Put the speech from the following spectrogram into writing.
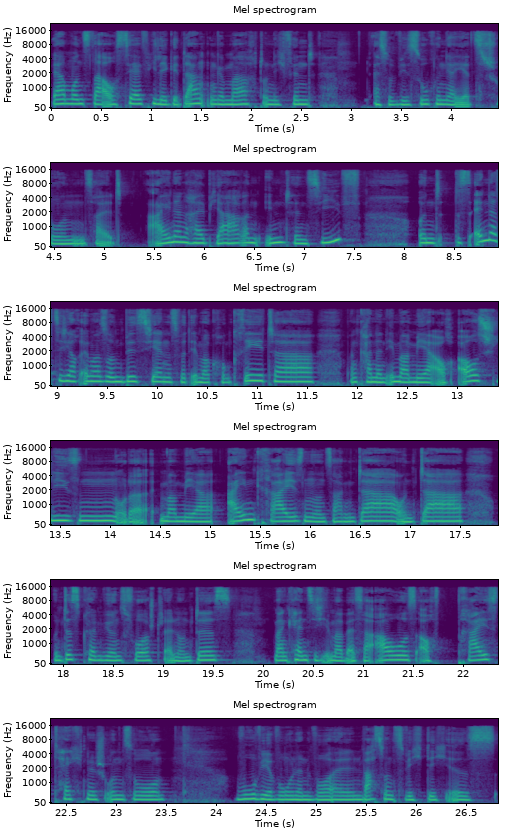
Wir haben uns da auch sehr viele Gedanken gemacht und ich finde, also wir suchen ja jetzt schon seit eineinhalb Jahren intensiv und das ändert sich auch immer so ein bisschen, es wird immer konkreter, man kann dann immer mehr auch ausschließen oder immer mehr einkreisen und sagen da und da und das können wir uns vorstellen und das. Man kennt sich immer besser aus, auch preistechnisch und so, wo wir wohnen wollen, was uns wichtig ist,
